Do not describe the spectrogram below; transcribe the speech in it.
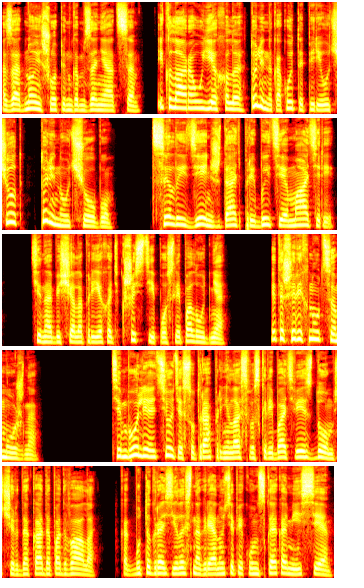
а заодно и шопингом заняться. И Клара уехала то ли на какой-то переучет, то ли на учебу. Целый день ждать прибытия матери. Тина обещала приехать к шести после полудня. Это шерехнуться можно. Тем более тетя с утра принялась воскребать весь дом с чердака до подвала, как будто грозилась нагрянуть опекунская комиссия,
